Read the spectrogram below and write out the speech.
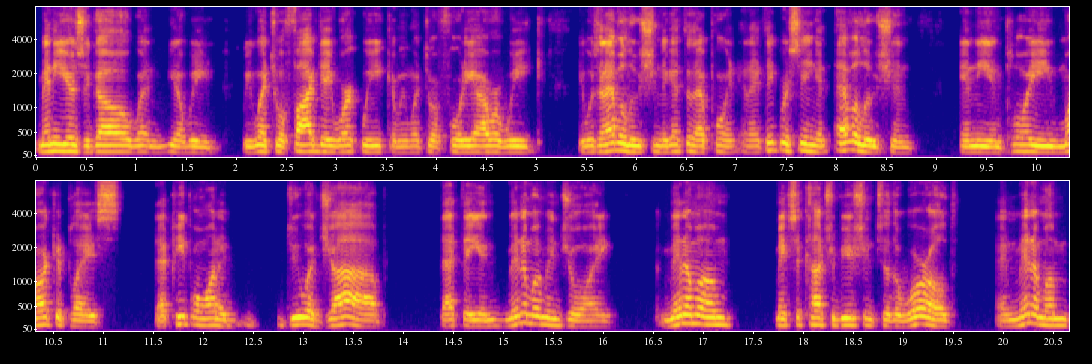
many years ago when you know we we went to a five day work week and we went to a 40 hour week it was an evolution to get to that point and i think we're seeing an evolution in the employee marketplace that people want to do a job that they minimum enjoy minimum makes a contribution to the world and minimum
